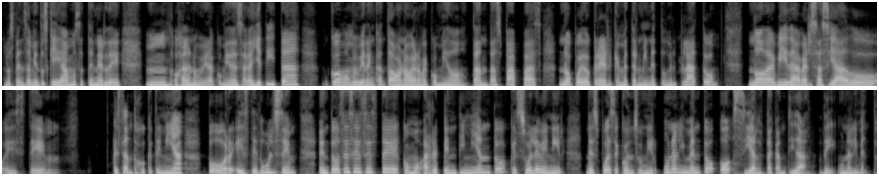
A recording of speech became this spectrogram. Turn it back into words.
Los pensamientos que llegamos a tener de, mm, ojalá no me hubiera comido esa galletita, cómo me hubiera encantado no haberme comido tantas papas, no puedo creer que me termine todo el plato, no debí de haber saciado este este antojo que tenía por este dulce. Entonces es este como arrepentimiento que suele venir después de consumir un alimento o cierta cantidad de un alimento.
